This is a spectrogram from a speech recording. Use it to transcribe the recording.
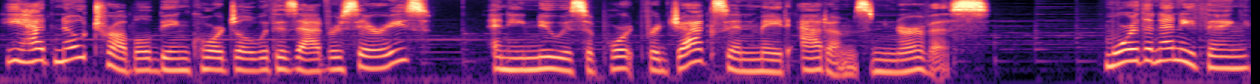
He had no trouble being cordial with his adversaries, and he knew his support for Jackson made Adams nervous. More than anything,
